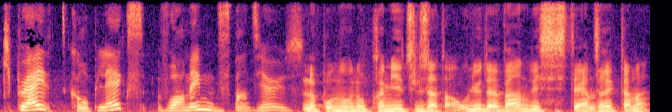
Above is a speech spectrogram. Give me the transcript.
qui peut être complexe, voire même dispendieuse? Là, pour nos, premiers utilisateurs, au lieu de vendre les systèmes directement,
